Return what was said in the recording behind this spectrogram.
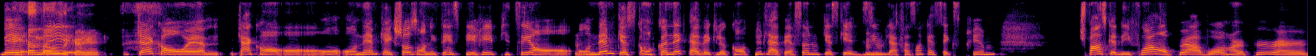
Mais non, c'est correct. Quand, on, euh, quand on, on, aime quelque chose, on est inspiré, puis tu sais, on, mm-hmm. aime que qu'on connecte avec le contenu de la personne ou qu'est-ce qu'elle dit ou de mm-hmm. la façon qu'elle s'exprime. Je pense que des fois, on peut avoir un peu un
